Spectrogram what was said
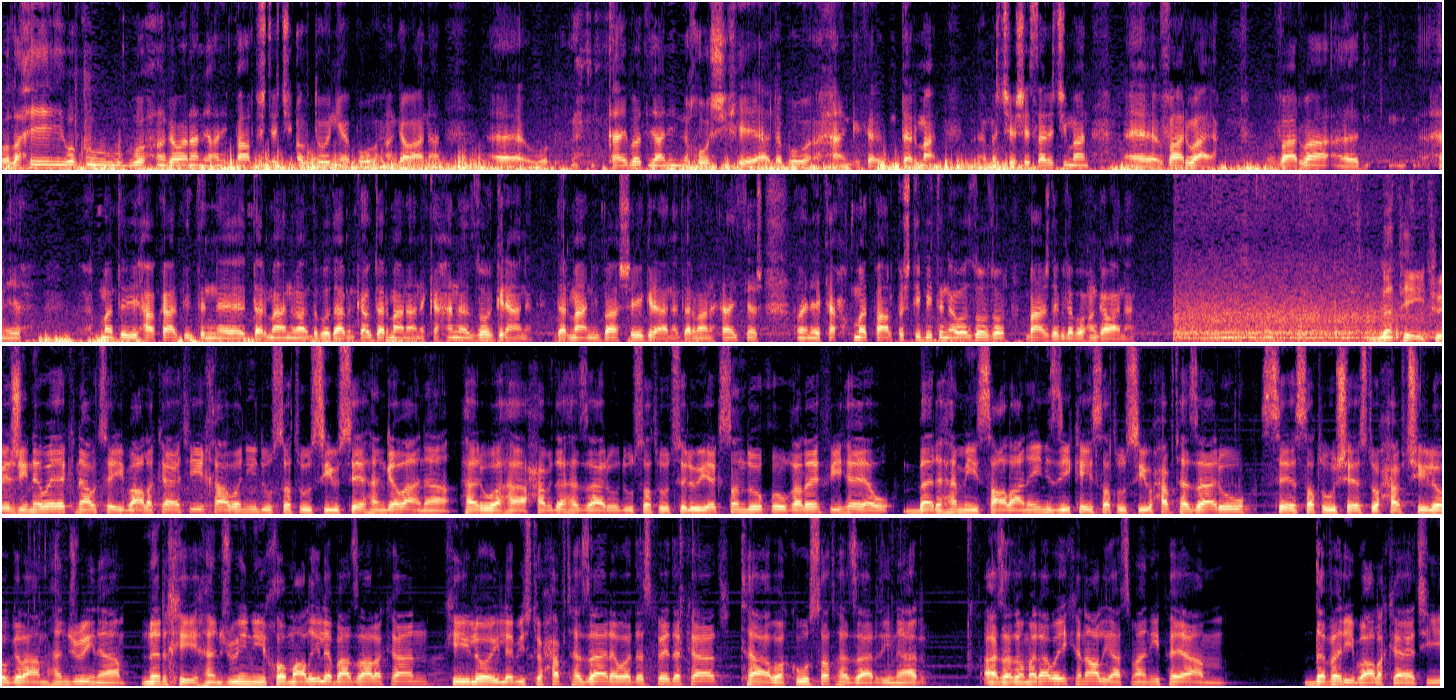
وەڵاهی وەکو بۆ هەنگەوانان یانی پاڵپشتێکی ئەوتۆ نییە بۆ هەنگەوانان تایبەت ینی نەخۆشی هەیە لە بۆ هەنگەکە دەرمان بە کێشەی سەرەکیمان ڤاروایە ڤاروا هەنێ حکومە دەوی هاوکار بیتن دەرمانمان دەبۆ دابن کە ئەو دەرمانانە کە هەنە زۆر گرانن دەرمانی باشەیە گرانە دەرمانەکانی تێش وێنێکە حکوومەت پاڵپشتی بیتن ئەوە زۆر زۆر باش دەبی لە بۆ هەنگوانان. بەپێی توێژینەوەیەک ناوچەی باڵەکایەتی خاوەنی دوو سەد و سی و سێ هەنگەوانە، هەروەها حەڤدە هەزار و دوو سەد و چل و یەک سندوق و غەڵێفی هەیە و بەرهەمی ساڵانەی نزیکەی سەد و سی و حەفت هەزار و سێ سەد و شێست و حەفت کیلۆگرام هەنجوینە. نرخی هەنجوینی خۆماڵی لە بازاڕەکان کیلۆی لە بیست و حەفت هەزارەوە دەست پێدەکات تاوەکو سەد هەزار دینار. ئازاد ئۆمەراوەی کەناڵی ئاسمانی پەیام دەڤەری باڵەکایەتی.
